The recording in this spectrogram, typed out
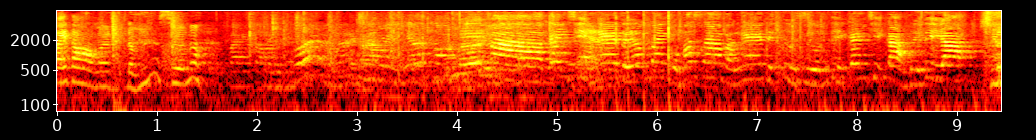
Tay to mà đấm sướng rồi Khi mà các anh chị nghe thấy âm thanh của massage và nghe thấy từ sướng thì các anh chị cảm thấy gì ạ? Sướng.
